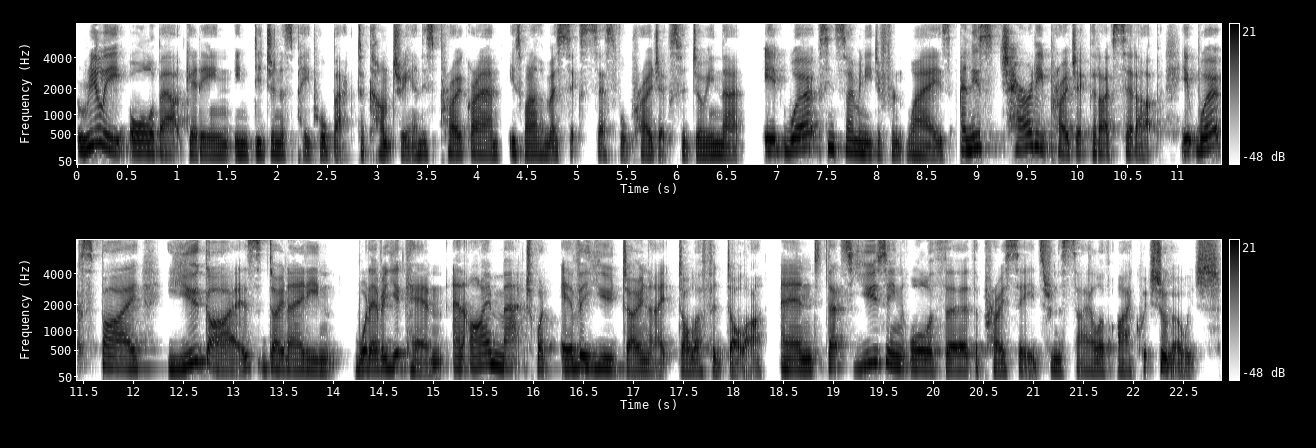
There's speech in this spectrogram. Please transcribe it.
really all about getting Indigenous people back to country. And this program is one of the most successful projects for doing that. It works in so many different ways. And this charity project that I've set up, it works by you guys donating whatever you can. And I match whatever you donate dollar for dollar. And that's using all of the, the proceeds from the sale of I Quit Sugar, which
